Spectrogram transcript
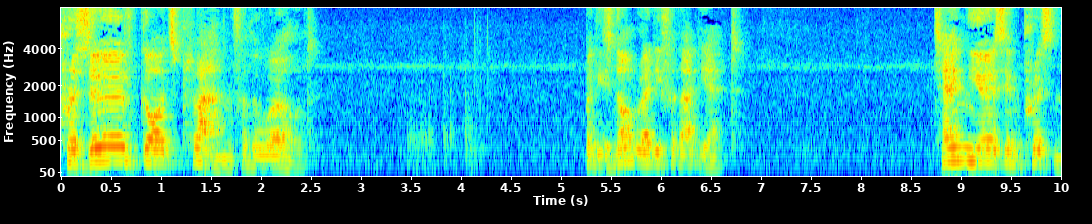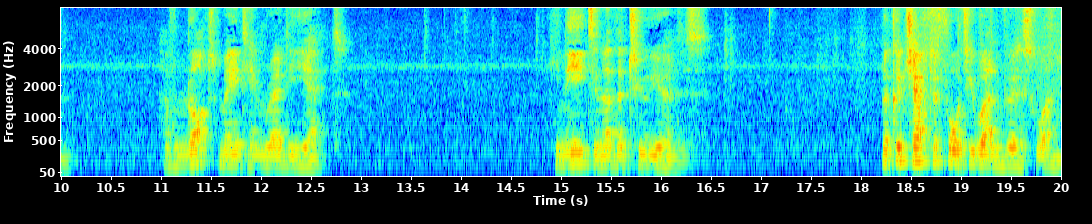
preserve God's plan for the world. But he's not ready for that yet. Ten years in prison have not made him ready yet. He needs another two years. Look at chapter 41, verse 1.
